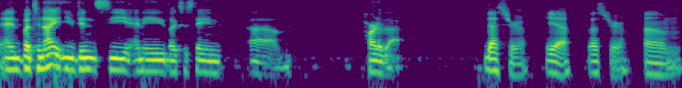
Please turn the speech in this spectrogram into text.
and but tonight you didn't see any like sustained um part of that. that's true. Yeah, that's true. Um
